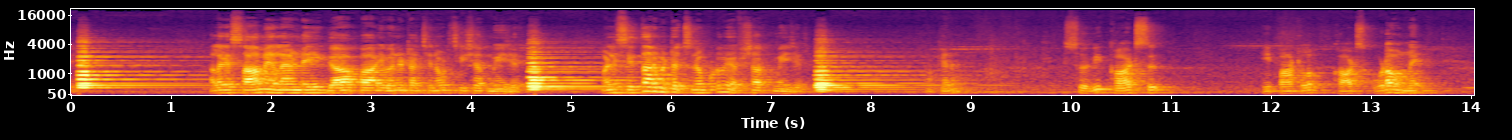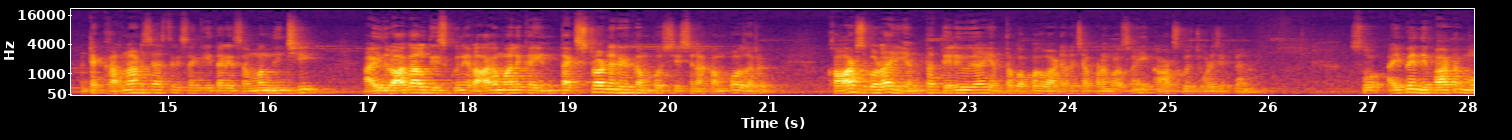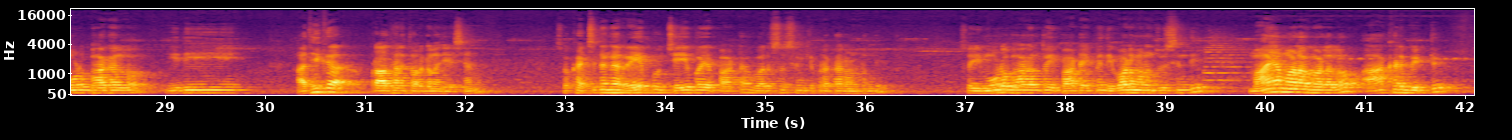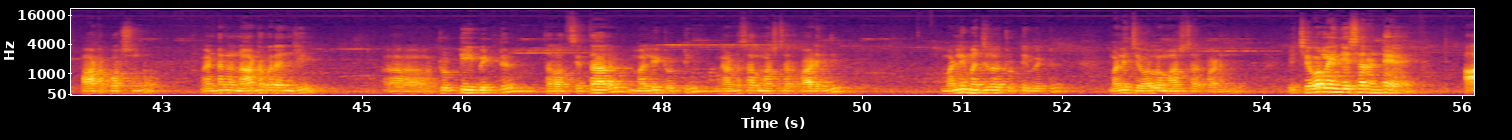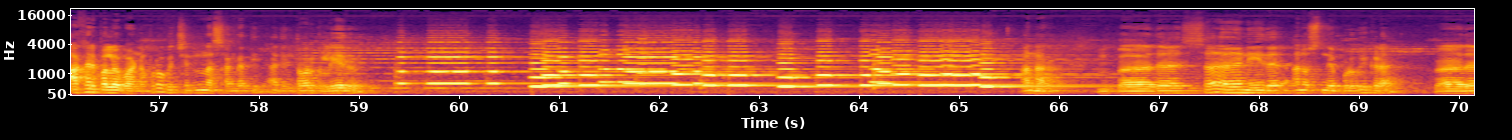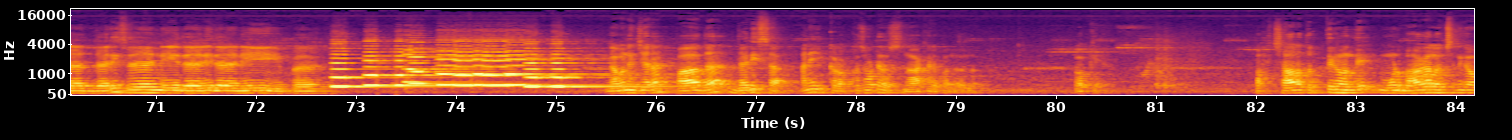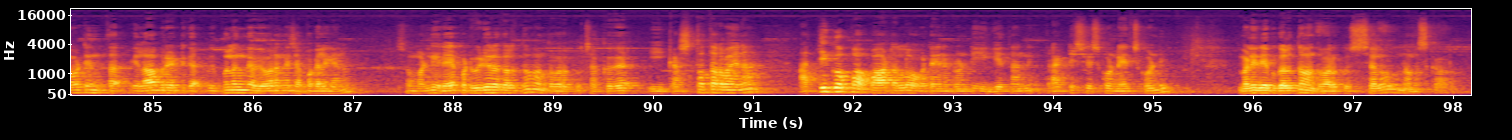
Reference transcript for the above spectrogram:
అలాగే సామే ల్యాండ్ అయ్యి గా పా ఇవన్నీ టచ్ అయినప్పుడు సి షార్ప్ మేజర్ మళ్ళీ సితార్ బిట్ వచ్చినప్పుడు ఎఫ్ షార్ప్ మేజర్ ఓకేనా సో ఇవి కార్డ్స్ ఈ పాటలో కార్డ్స్ కూడా ఉన్నాయి. అంటే కర్ణాటక శాస్త్రీయ సంగీతానికి సంబంధించి ఐదు రాగాలు తీసుకుని రాగమాలిక ఇంత ఎక్స్ట్రాడినరీగా కంపోజ్ చేసిన కంపోజర్ కార్డ్స్ కూడా ఎంత తెలివిగా ఎంత గొప్పగా వాడారో చెప్పడం కోసం ఈ కార్డ్స్ గురించి కూడా చెప్పాను. సో అయిపోయింది ఈ పాట. మూడు భాగాల్లో ఇది అధిక ప్రాధాన్యత వర్గంలో చేశాను. సో ఖచ్చితంగా రేపు చేయబోయే పాట వరుస సంఖ్య ప్రకారం ఉంటుంది. సో ఈ మూడో భాగంతో ఈ పాట అయిపోయింది. ఇవాళ మనం చూసింది మాయామాళగోళలో ఆఖరి బిట్ పాట పోర్షన్లో వెంటనే నాటకరంజి టుట్టి బిట్ తర్వాత సితారు మళ్ళీ టుట్టి ఘంటసాల మాస్టర్ పాడింది. మళ్ళీ మధ్యలో టుట్టి బిట్ మళ్ళీ చివరిలో మాస్టర్ పాడింది. ఈ చివరిలో ఏం చేశారంటే ఆఖరి పల్లవి పాడినప్పుడు ఒక చిన్న సంగతి అది ఇంతవరకు లేదు. అని వస్తుంది ఎప్పుడు ఇక్కడ? దరి స నిద నిద గమనించారా? పాద దరిస అని ఇక్కడ ఒక్క చోటే వస్తుంది ఆఖరి పల్లెల్లో. ఓకే. చాలా తృప్తిగా ఉంది. మూడు భాగాలు వచ్చింది కాబట్టి ఇంత ఎలాబరేట్గా విపులంగా వివరంగా చెప్పగలిగాను. సో మళ్ళీ రేపటి వీడియోలో కలుద్దాం. అంతవరకు చక్కగా ఈ కష్టతరమైన అతి గొప్ప పాటల్లో ఒకటైనటువంటి ఈ గీతాన్ని ప్రాక్టీస్ చేసుకోండి నేర్చుకోండి. మళ్ళీ రేపు కలుద్దాం. అంతవరకు సెలవు నమస్కారం.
